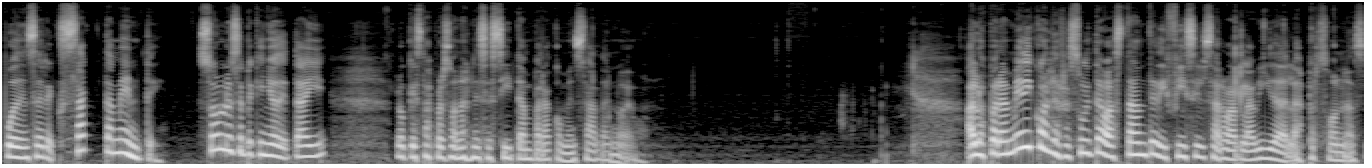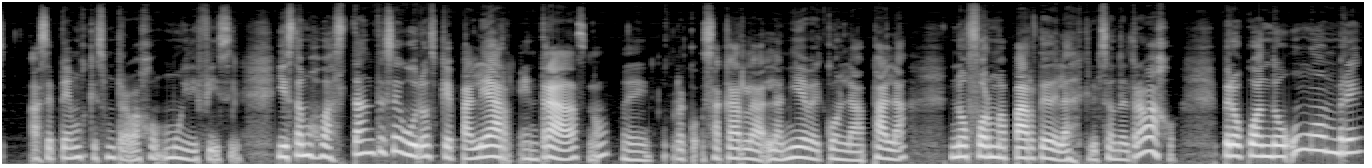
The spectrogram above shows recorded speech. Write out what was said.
Pueden ser exactamente Solo ese pequeño detalle lo que estas personas necesitan para comenzar de nuevo. A los paramédicos les resulta bastante difícil salvar la vida de las personas. Aceptemos que es un trabajo muy difícil y estamos bastante seguros que palear entradas, ¿no? Eh, sacar la, la nieve con la pala, no forma parte de la descripción del trabajo. Pero cuando un hombre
